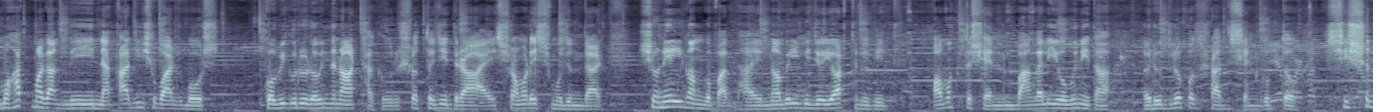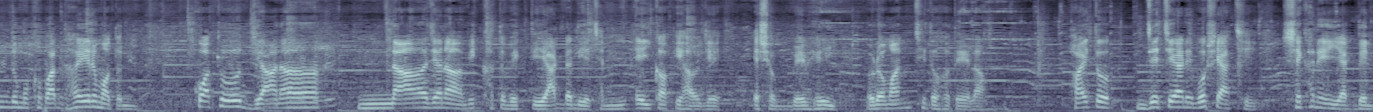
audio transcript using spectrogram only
মহাত্মা গান্ধী, নেতাজি সুভাষ বোস, কবিগুরু রবীন্দ্রনাথ ঠাকুর, সত্যজিৎ রায়, সমরেশ মজুমদার, সুনীল গঙ্গোপাধ্যায়, নোবেল বিজয়ী অর্থনীতিবিদ অমর্ত্য সেন, বাঙালি অভিনেতা রুদ্রপ্রসাদ সেনগুপ্ত শীর্ষেন্দু মুখোপাধ্যায়ের মতন কত জানা না জানা বিখ্যাত ব্যক্তি আড্ডা দিয়েছেন এই কফি হাউজে। এসব ভেবেই রোমাঞ্চিত হতে এলাম। হয়তো যে চেয়ারে বসে আছি, সেখানেই একদিন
